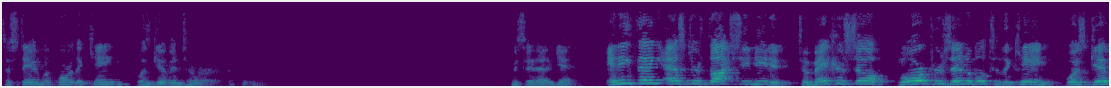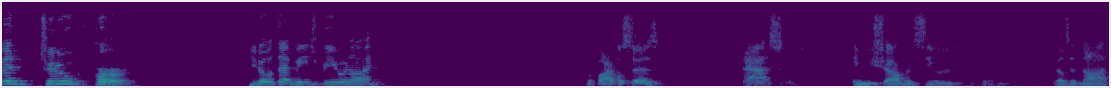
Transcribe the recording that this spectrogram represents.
to stand before the king was given to her. Let me say that again. Anything Esther thought she needed to make herself more presentable to the king was given to her. You know what that means for you and I? The Bible says, ask and you shall receive. Does it not?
